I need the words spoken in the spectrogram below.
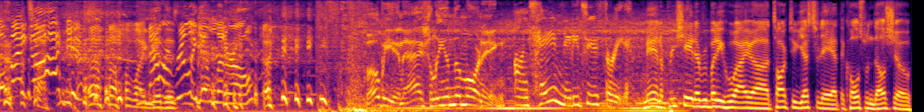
Oh my god! Oh my now goodness. we're really getting literal. Obie and Ashley in the morning. On K82 3. Man, appreciate everybody who I uh, talked to yesterday at the Cole Swindell show.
